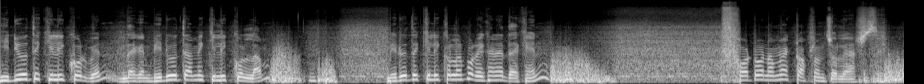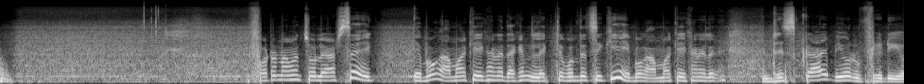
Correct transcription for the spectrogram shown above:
ভিডিওতে ক্লিক করবেন, দেখেন ভিডিওতে আমি ক্লিক করলাম। ভিডিওতে ক্লিক করার পর এখানে দেখেন ফটো নামে একটা অপশন চলে আসছে। ফটো নামে চলে আসছে এবং আমাকে এখানে দেখেন লিখতে বলতেছি কি এবং আমাকে এখানে ডিসক্রাইব ইওর ভিডিও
